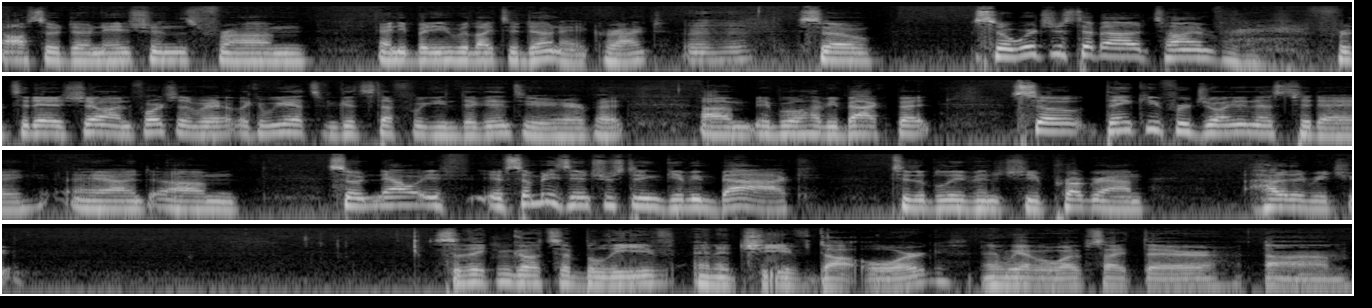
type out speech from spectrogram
also donations from anybody who would like to donate. Correct? hmm So, so we're just about time for, for today's show. Unfortunately, we like we got some good stuff we can dig into here, but um, maybe we'll have you back. But so, thank you for joining us today. And um, so now, if if somebody's interested in giving back to the Believe in Achieve program, how do they reach you? So they can go to believeandachieve.org, and we have a website there. Um,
